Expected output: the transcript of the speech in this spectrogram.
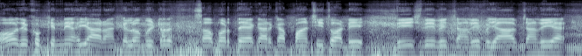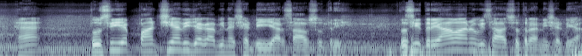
ਉਹ ਦੇਖੋ ਕਿੰਨੇ ਹਜ਼ਾਰਾਂ ਕਿਲੋਮੀਟਰ ਸਫ਼ਰ ਤੈਅ ਕਰਕੇ ਪੰਛੀ ਤੁਹਾਡੇ ਦੇਸ਼ ਦੇ ਵਿੱਚ ਆਉਂਦੇ, ਪੰਜਾਬ ਚ ਆਉਂਦੇ ਆ, ਹੈ? ਤੁਸੀਂ ਇਹ ਪੰਛੀਆਂ ਦੀ ਜਗ੍ਹਾ ਵੀ ਨਾ ਛੱਡੀ ਯਾਰ ਸਾਫ਼ ਸੁਥਰੀ। ਤੁਸੀਂ ਦਰਿਆਵਾਂ ਨੂੰ ਵੀ ਸਾਫ਼ ਸੁਥਰਾ ਨਹੀਂ ਛੱਡਿਆ।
